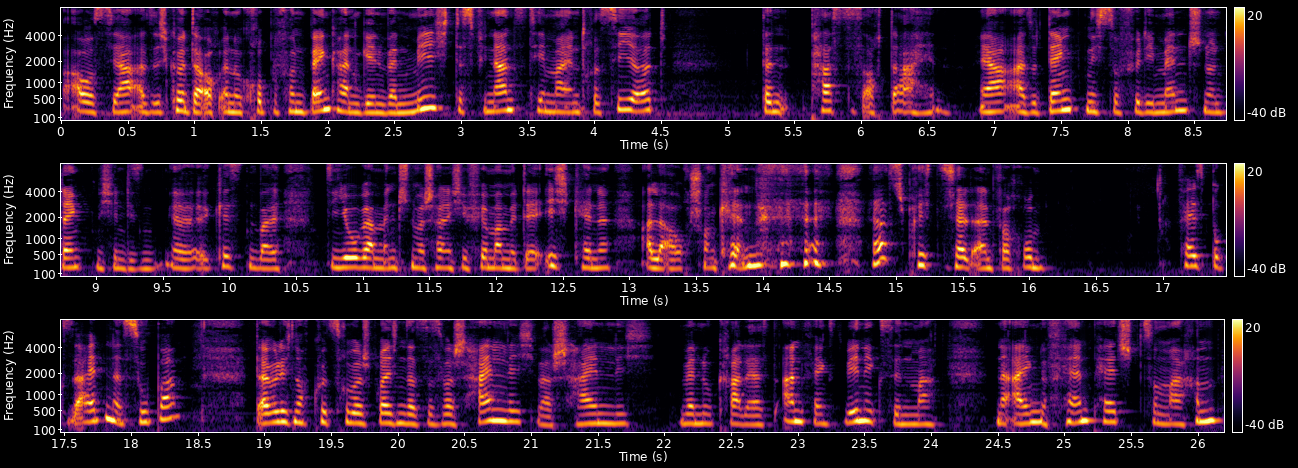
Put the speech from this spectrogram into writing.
aus, ja. Also ich könnte auch in eine Gruppe von Bankern gehen. Wenn mich das Finanzthema interessiert, dann passt es auch dahin. Ja, also denkt nicht so für die Menschen und denkt nicht in diesen äh, Kisten, weil die Yoga-Menschen wahrscheinlich die Firma, mit der ich kenne, alle auch schon kennen. ja, es spricht sich halt einfach rum. Facebook-Seiten ist super. Da will ich noch kurz drüber sprechen, dass es wahrscheinlich, wahrscheinlich, wenn du gerade erst anfängst, wenig Sinn macht, eine eigene Fanpage zu machen.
